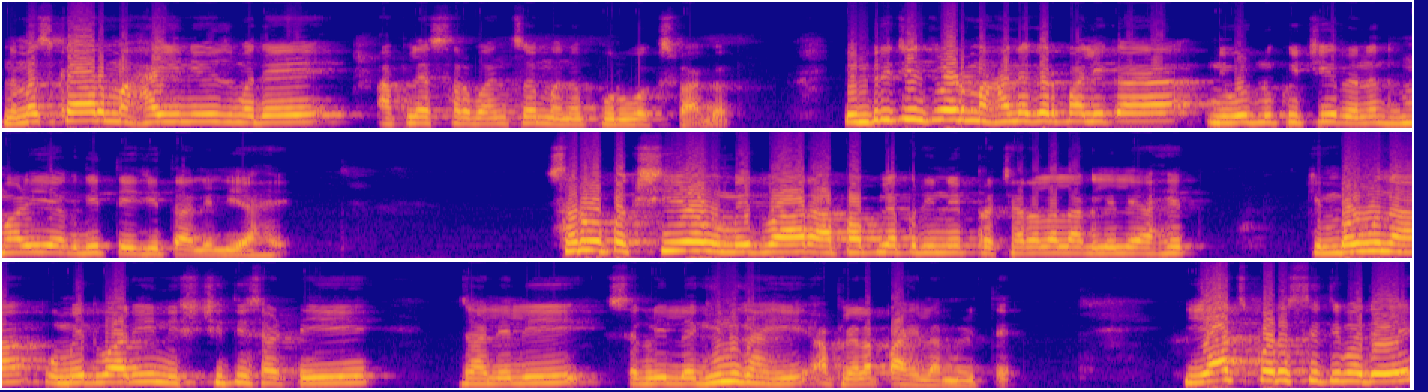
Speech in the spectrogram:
नमस्कार महाई न्यूजमध्ये आपल्या सर्वांचं मनपूर्वक स्वागत. पिंपरी चिंचवड महानगरपालिका निवडणुकीची रणधुमाळी अगदी तेजीत आलेली आहे. सर्व पक्षीय उमेदवार आपापल्या परीने प्रचाराला लागलेले आहेत. किंबहुना उमेदवारी निश्चितीसाठी झालेली सगळी लगीनघाई आपल्याला पाहायला मिळते. याच परिस्थितीमध्ये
